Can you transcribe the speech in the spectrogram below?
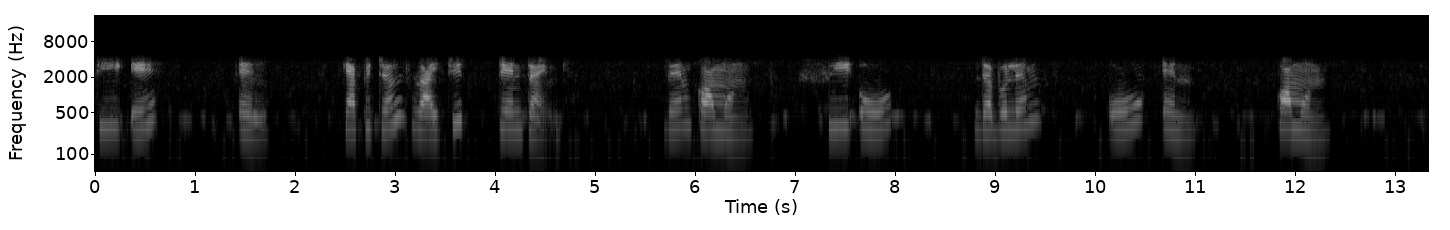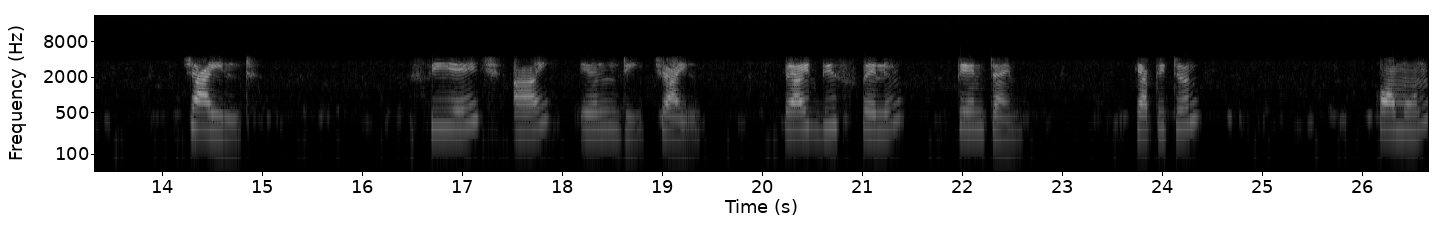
T A L. Capital, write it 10 times. Then common C O double M O N. Common. Child C H I L D. Child. Write this spelling 10 times. Capital, common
